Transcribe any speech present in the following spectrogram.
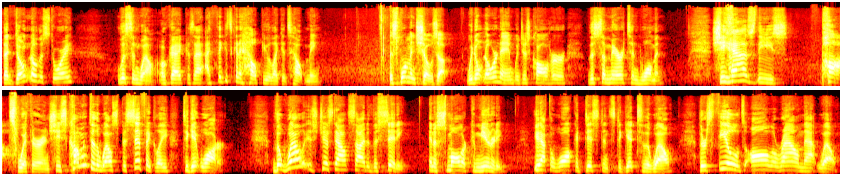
that don't know the story, listen well, okay? Because I, I think it's going to help you like it's helped me. This woman shows up. We don't know her name, we just call her the Samaritan woman. She has these pots with her, and she's coming to the well specifically to get water. The well is just outside of the city in a smaller community. You have to walk a distance to get to the well. There's fields all around that well.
